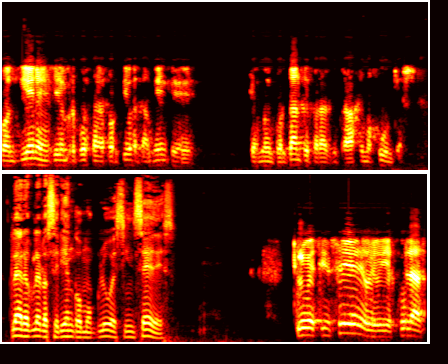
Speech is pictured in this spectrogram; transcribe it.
contienen, tienen propuestas deportivas también que, que es muy importante para que trabajemos juntos. Claro, claro, serían como clubes sin sedes. Clubes sin sede y escuelas,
